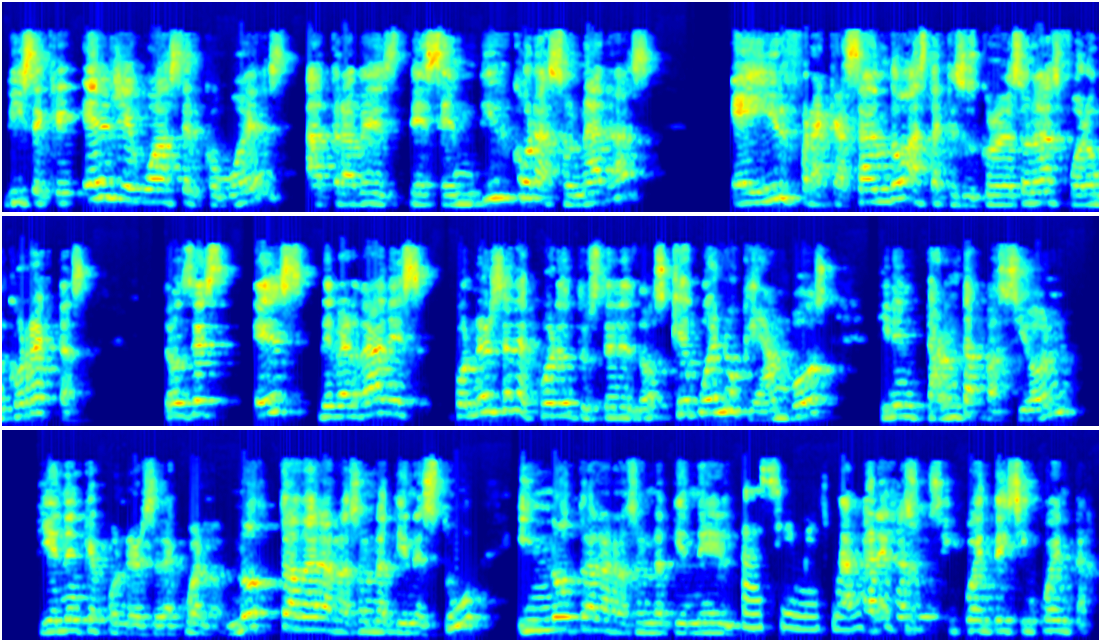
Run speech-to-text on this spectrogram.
dice que él llegó a ser como es a través de sentir corazonadas e ir fracasando hasta que sus corazonadas fueron correctas. Entonces, es de verdad, es ponerse de acuerdo entre ustedes dos. Qué bueno que ambos tienen tanta pasión, tienen que ponerse de acuerdo. No toda la razón la tienes tú y no toda la razón la tiene él. Así mismo. La pareja son 50 y 50.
